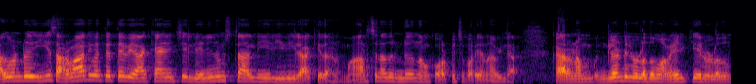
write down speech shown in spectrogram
അതുകൊണ്ട് ഈ സർവാധിപത്യത്തെ വ്യാഖ്യാനിച്ച് ലെനിനും സ്റ്റാലിനും ഈ രീതിയിലാക്കിയതാണ്. മാർച്ചിന് അത് എന്ന് നമുക്ക് ഉറപ്പിച്ച് പറയാനാവില്ല. കാരണം ഇംഗ്ലണ്ടിലുള്ളതും അമേരിക്കയിലുള്ളതും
